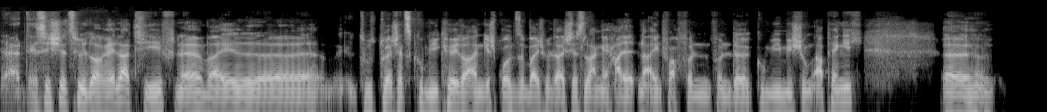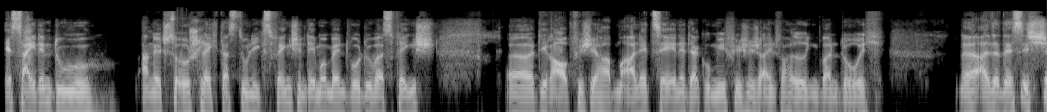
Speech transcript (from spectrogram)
Ja, das ist jetzt wieder relativ, ne, weil äh, du, du hast jetzt Gummiköder angesprochen zum Beispiel, da ist das lange Halten einfach von, von der Gummimischung abhängig. Äh, es sei denn, du angelst so schlecht, dass du nichts fängst. In dem Moment, wo du was fängst, äh, die Raubfische haben alle Zähne, der Gummifisch ist einfach irgendwann durch. Ne, also das ist,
